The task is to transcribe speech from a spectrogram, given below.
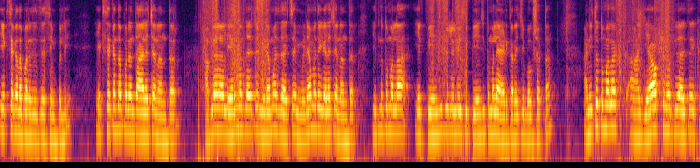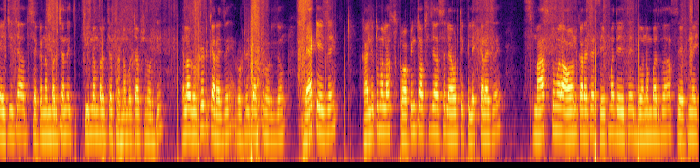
एक सेकंदापर्यंत येते सिम्पली एक सेकंदापर्यंत आल्याच्यानंतर आपल्याला लेअरमध्ये जायचं आहे मीडियामध्ये जायचं आहे मीडियामध्ये गेल्याच्यानंतर इथनं तुम्हाला एक पी एन जी दिलेली ती पी एन जी तुम्हाला ॲड करायची बघू शकता. आणि इथं तुम्हाला या ऑप्शनवरती जायचं आहे कैचीच्या सेकंड नंबरच्या आणि तीन नंबरच्या थर्ड नंबरच्या ऑप्शनवरती याला रोटेट करायचं आहे रोटेटच्या ऑप्शनवरती जाऊन बॅक यायचं आहे खाली तुम्हाला स्क्रॉपिंगचं ऑप्शन जे असेल यावरती क्लिक करायचं आहे स्मास तुम्हाला ऑन करायचा आहे सेफमध्ये यायचं आहे. दोन नंबरचा सेफ नाही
